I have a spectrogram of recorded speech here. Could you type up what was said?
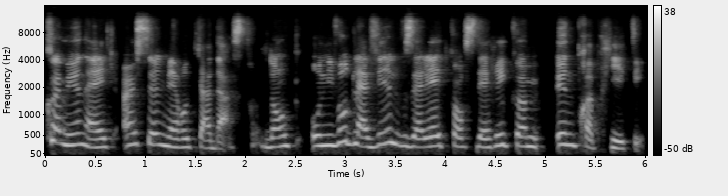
commune avec un seul numéro de cadastre. Donc, au niveau de la ville, vous allez être considéré comme une propriété.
